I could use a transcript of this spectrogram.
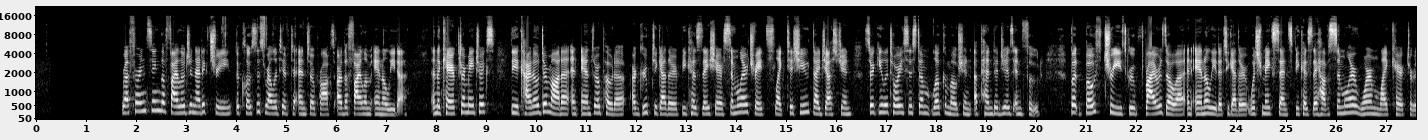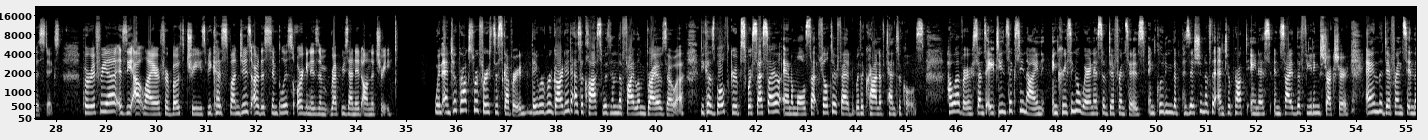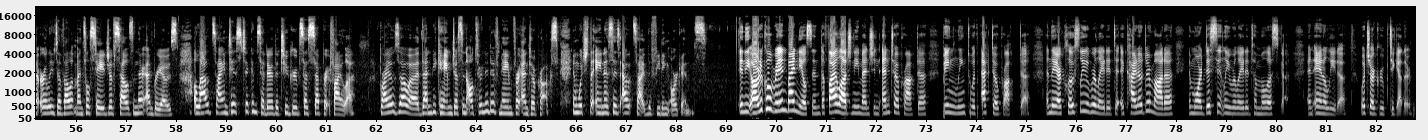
Referencing the phylogenetic tree, the closest relative to Entoprocs are the phylum Annelida. In the character matrix, the Echinodermata and arthropoda are grouped together because they share similar traits like tissue, digestion, circulatory system, locomotion, appendages, and food. But both trees group Bryozoa and Annelida together, which makes sense because they have similar worm like characteristics. Porifera is the outlier for both trees because sponges are the simplest organism represented on the tree. When entoprocs were first discovered, they were regarded as a class within the phylum Bryozoa because both groups were sessile animals that filter fed with a crown of tentacles. However, since 1869, increasing awareness of differences, including the position of the entoproct anus inside the feeding structure and the difference in the early developmental stage of cells in their embryos, allowed scientists to consider the two groups as separate phyla. Bryozoa then became just an alternative name for entoprocs, in which the anus is outside the feeding organs. In the article written by Nielsen, the phylogeny mentioned Entoprocta being linked with Ectoprocta, and they are closely related to Echinodermata and more distantly related to Mollusca and Annelida, which are grouped together.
